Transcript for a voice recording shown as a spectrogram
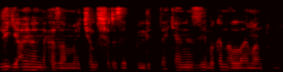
ligi aynı anda kazanmaya çalışırız hep birlikte. Kendinize iyi bakın. Allah'a emanet olun.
